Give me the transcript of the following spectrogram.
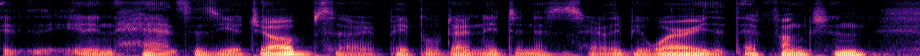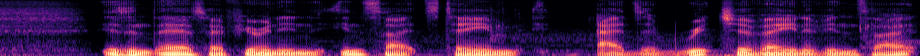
It, it enhances your job. So people don't need to necessarily be worried that their function isn't there. So if you're an in, insights team, it adds a richer vein of insight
